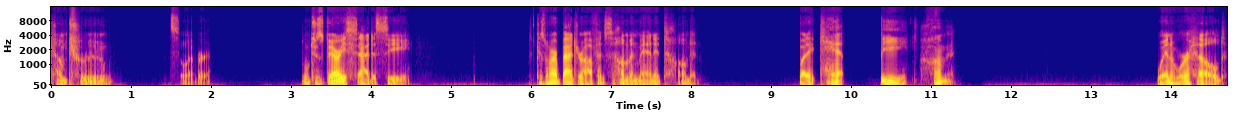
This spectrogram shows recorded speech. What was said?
come true whatsoever, which was very sad to see. Because when our Badger offense is humming, man, it's humming. But it can't be humming when we're held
